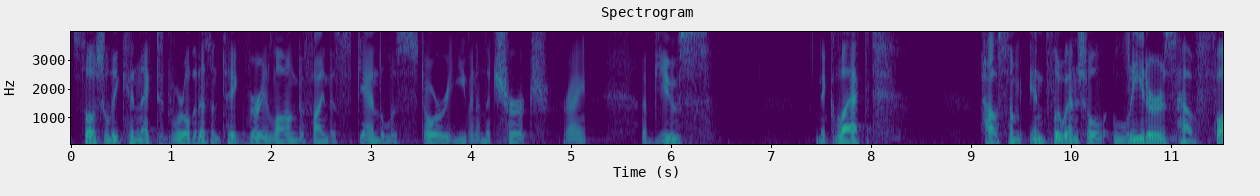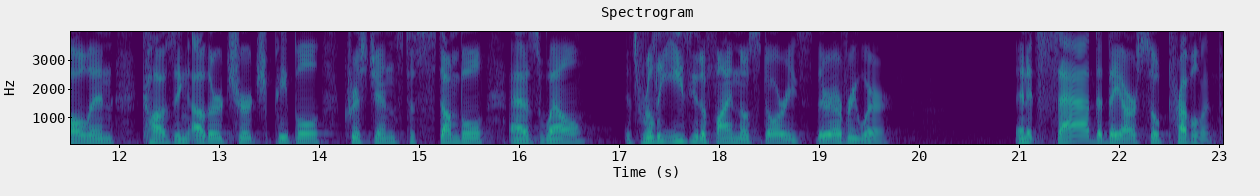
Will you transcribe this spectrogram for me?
socially connected world. It doesn't take very long to find a scandalous story, even in the church, right? Abuse, neglect, how some influential leaders have fallen, causing other church people, Christians, to stumble as well. It's really easy to find those stories, they're everywhere. And it's sad that they are so prevalent.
